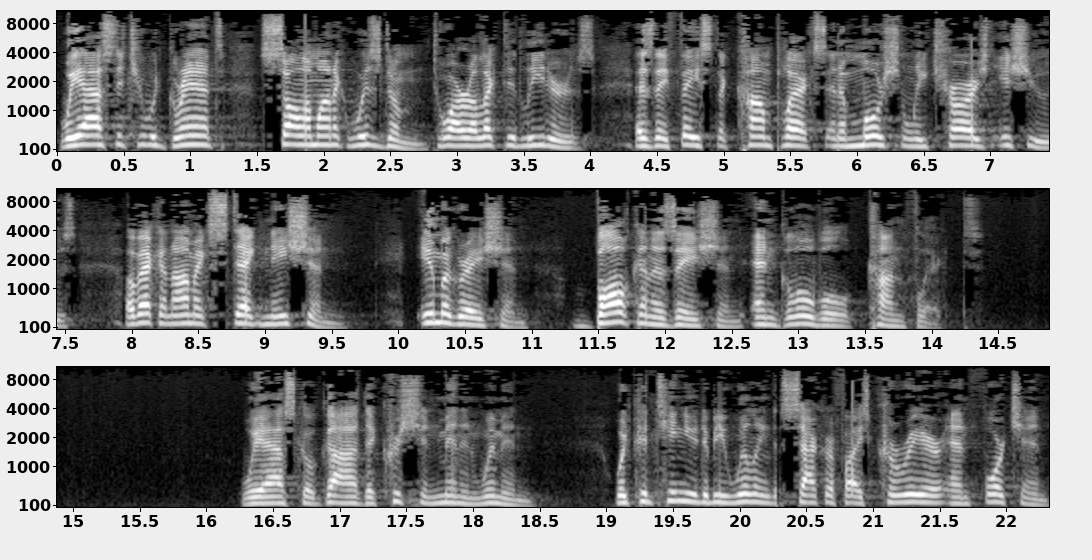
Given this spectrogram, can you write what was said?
We ask that you would grant Solomonic wisdom to our elected leaders as they face the complex and emotionally charged issues of economic stagnation, immigration, balkanization, and global conflict. We ask, O oh God, that Christian men and women would continue to be willing to sacrifice career and fortune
